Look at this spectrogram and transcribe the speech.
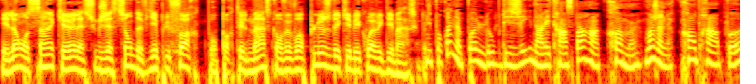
Et là, on sent que la suggestion devient plus forte pour porter le masque. On veut voir plus de Québécois avec des masques. Mais pourquoi ne pas l'obliger dans les transports en commun? Moi, je ne comprends pas.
